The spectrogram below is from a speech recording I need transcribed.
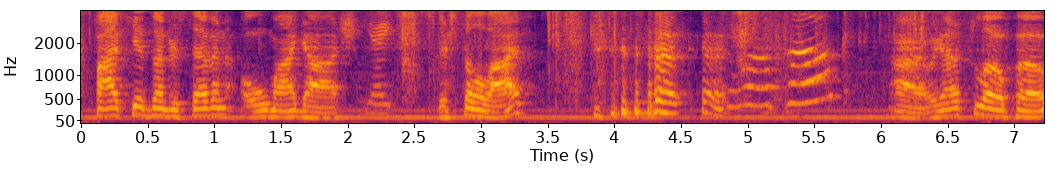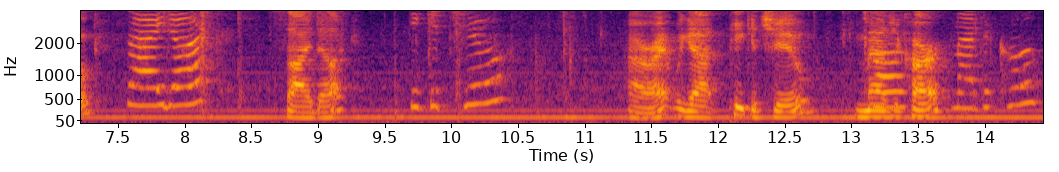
Five kids under seven. Oh my gosh. Yikes. They're still alive? Slowpoke. Alright, we got a slow Slowpoke. Psyduck. Psyduck. Pikachu. Alright, we got Pikachu. Magikarp. Magikarp.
